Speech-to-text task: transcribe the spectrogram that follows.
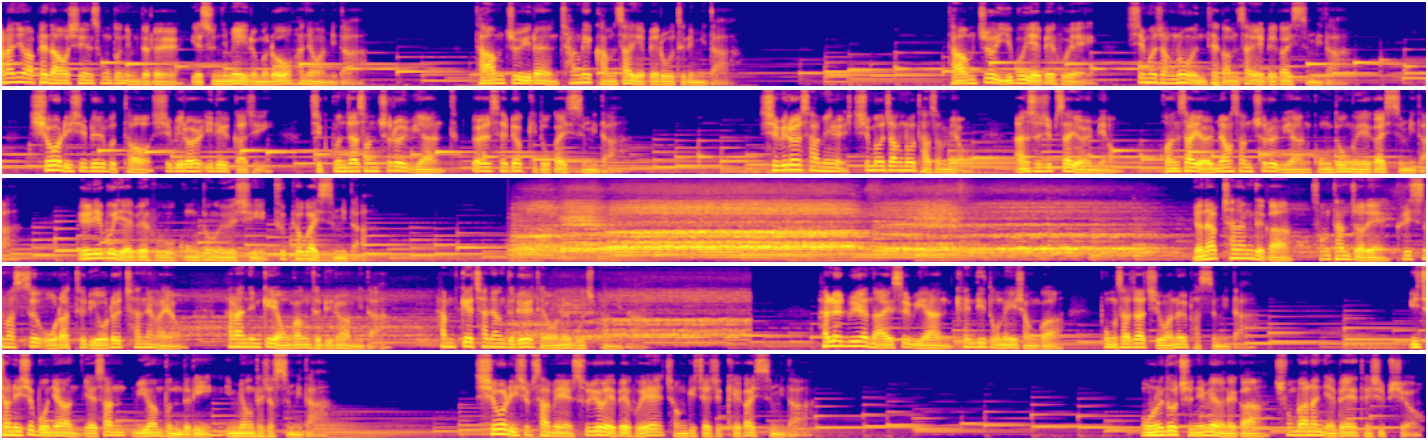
하나님 앞에 나오신 성도님들을 예수님의 이름으로 환영합니다. 다음 주일은 창립 감사 예배로 드립니다. 다음 주 2부 예배 후에 시무장로 은퇴 감사 예배가 있습니다. 10월 20일부터 11월 1일까지 직분자 선출을 위한 특별 새벽 기도가 있습니다. 11월 3일 시무장로 5명, 안수집사 10명, 권사 10명 선출을 위한 공동의회가 있습니다. 1, 2부 예배 후 공동의회 시 투표가 있습니다. 연합 찬양대가 성탄절에 크리스마스 오라트리오를 찬양하여 하나님께 영광 드리려 합니다. 함께 찬양 드릴 대원을 모집합니다. 할렐루야 나잇을 위한 캔디 도네이션과 봉사자 지원을 받습니다. 2025년 예산위원분들이 임명되셨습니다. 10월 23일 수요 예배 후에 정기 재직회가 있습니다. 오늘도 주님의 은혜가 충만한 예배 되십시오.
